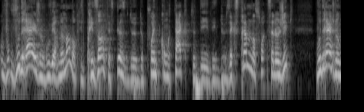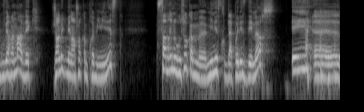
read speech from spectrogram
Voudrais-je un gouvernement? Donc, il présente l'espèce de, point de contact des, deux extrêmes dans sa logique. Voudrais-je un gouvernement avec Jean-Luc Mélenchon comme premier ministre, Sandrine Rousseau comme euh, ministre de la police des mœurs, et, euh,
